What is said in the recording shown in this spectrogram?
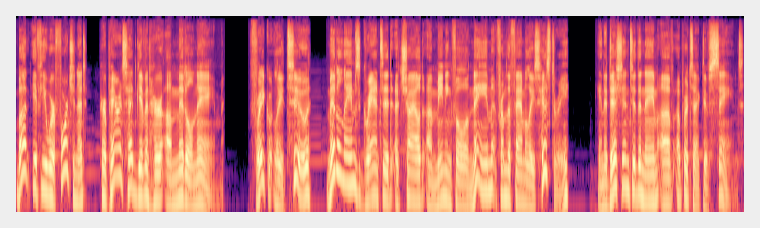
but if you were fortunate, her parents had given her a middle name. Frequently, too, middle names granted a child a meaningful name from the family's history, in addition to the name of a protective saint.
